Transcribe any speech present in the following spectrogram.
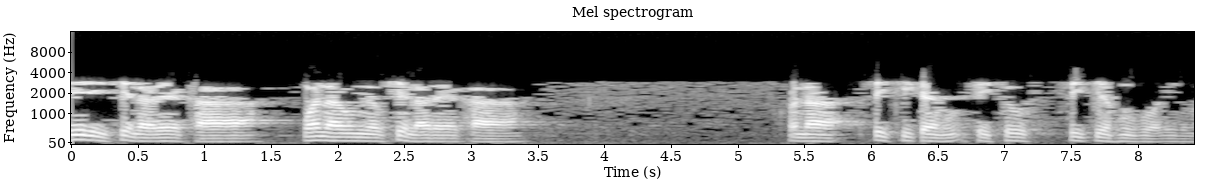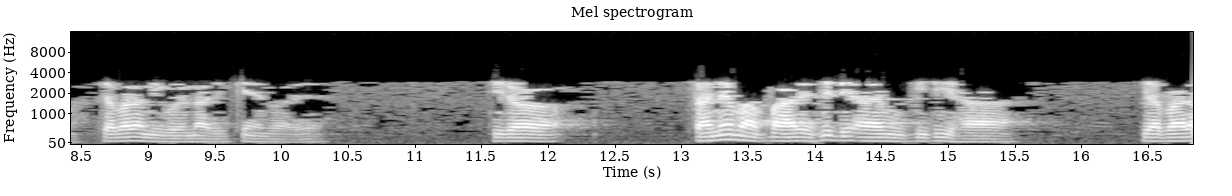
လေးတွေဖြစ်လာတဲ့အခါဝမ်းသာမှုမျိုးဖြစ်လာတဲ့အခါခုနစိတ်ထိကြိုက်မှုစိတ်ဆိုး စိတ်ပြတ်မှုပေါ့လေဒီမှာဇဘာရနိဝရဏတွေကျင်းသွားတယ်ဒီတော့ဇာနဲ့မှာပါတဲ့နှစ်တအာရမှုပီတိဟာဇဘာရ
